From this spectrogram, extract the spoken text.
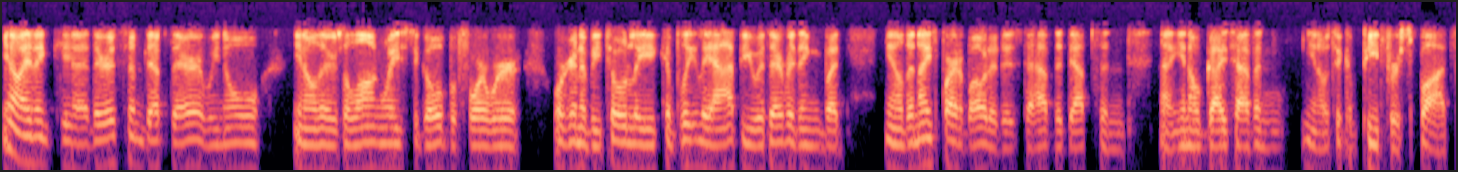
you know, I think uh, there is some depth there. We know, you know, there's a long ways to go before we're we're going to be totally, completely happy with everything. But you know, the nice part about it is to have the depth and uh, you know, guys having you know to compete for spots.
